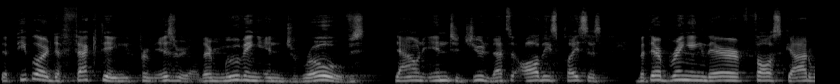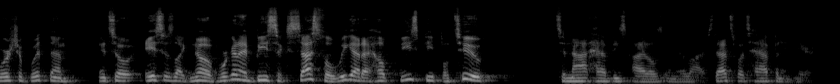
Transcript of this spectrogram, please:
that people are defecting from Israel. They're moving in droves down into Judah. That's all these places, but they're bringing their false God worship with them. And so Asa's like, no, if we're going to be successful, we got to help these people too. To not have these idols in their lives. That's what's happening here.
